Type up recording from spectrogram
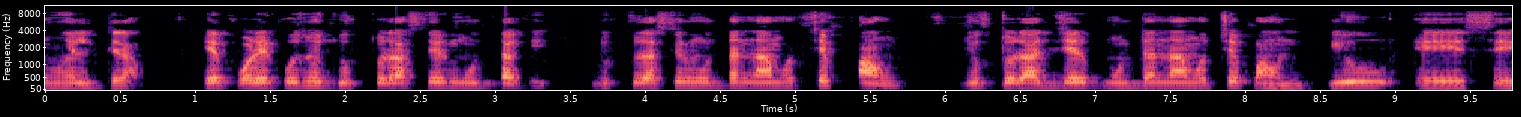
নুয়েল ট্রাম এর পরের প্রশ্ন, যুক্তরাষ্ট্রের মুদ্রা কি? যুক্তরাষ্ট্রের মুদ্রার নাম হচ্ছে পাউন্ড। যুক্তরাজ্যের মুদ্রার নাম হচ্ছে পাউন্ড ইউএসএ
